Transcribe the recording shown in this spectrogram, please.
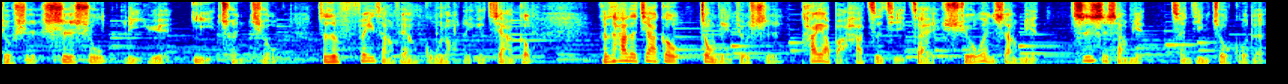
就是诗书礼乐易春秋，这是非常非常古老的一个架构。可是它的架构重点就是，他要把他自己在学问上面、知识上面曾经做过的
